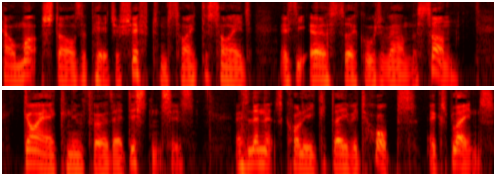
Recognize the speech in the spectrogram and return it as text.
how much stars appear to shift from side to side as the Earth circles around the Sun, Gaia can infer their distances, as Lennart's colleague David Hobbs explains.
